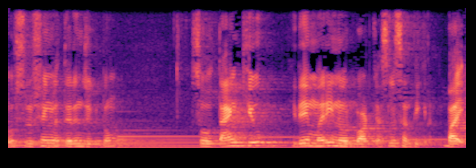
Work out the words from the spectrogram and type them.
ஒரு சில விஷயங்களை தெரிஞ்சுக்கிட்டும். ஸோ தேங்க்யூ இதே மாதிரி இன்னொரு பாட்காஸ்ட்டில் சந்திக்கிறேன். பாய்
